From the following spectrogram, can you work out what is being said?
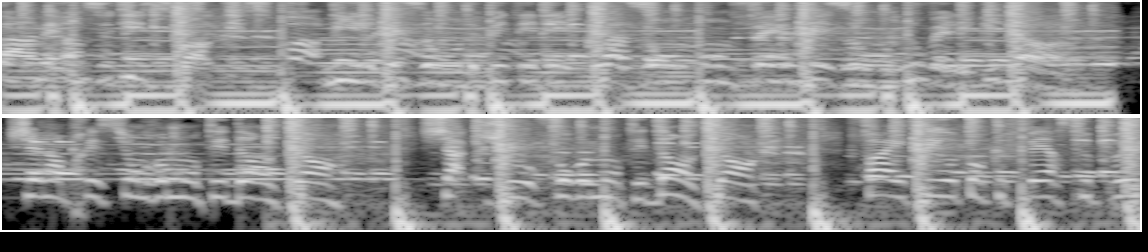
femmes et hommes se disloquent. Mille raisons de péter des cloisons, on fait maison, nouvelle épilogue. J'ai l'impression de remonter dans le temps. Chaque jour, faut remonter dans le temps. Fighter autant que faire se peut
